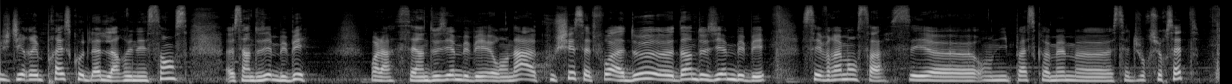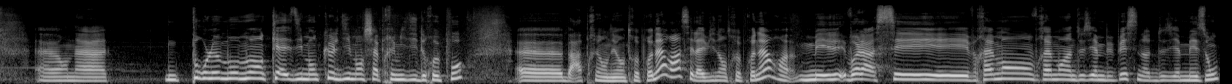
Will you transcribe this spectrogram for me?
je dirais presque au-delà de la renaissance, c'est un deuxième bébé. Voilà, c'est un deuxième bébé. On a accouché cette fois à deux euh, d'un deuxième bébé. C'est vraiment ça. Euh, on y passe quand même 7 euh, jours sur 7. on a pour le moment quasiment que le dimanche après-midi de repos. Euh, bah après, on est entrepreneur, hein, c'est la vie d'entrepreneur. Mais voilà, c'est vraiment, vraiment un deuxième bébé, c'est notre deuxième maison.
